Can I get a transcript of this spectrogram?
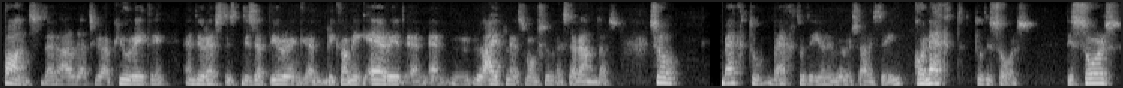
ponds that are that you are curating, and the rest is disappearing and becoming arid and, and lifeless, motionless around us. So back to back to the universe, I think. Connect to the source. The source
